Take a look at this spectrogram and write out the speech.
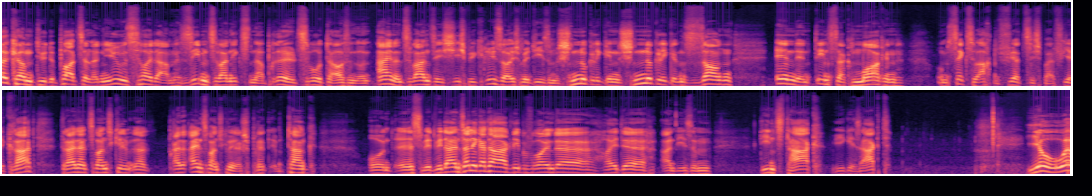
Welcome to the Porzellan News heute am 27. April 2021. Ich begrüße euch mit diesem schnuckligen, schnuckligen Song in den Dienstagmorgen um 6.48 Uhr bei 4 Grad, 320 Kilometer, 21 Kilometer Sprit im Tank und es wird wieder ein sonniger Tag, liebe Freunde, heute an diesem Dienstag, wie gesagt. Jo,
